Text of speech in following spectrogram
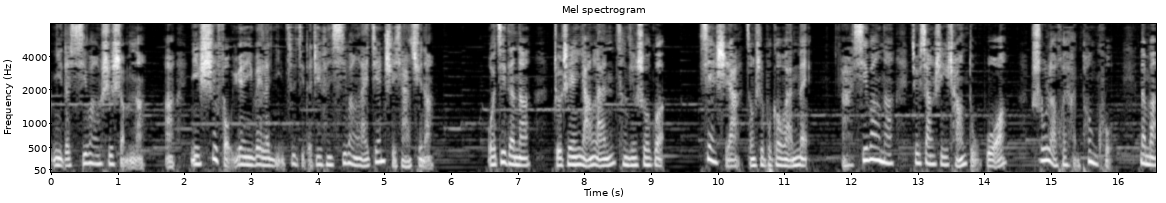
你的希望是什么呢？啊，你是否愿意为了你自己的这份希望来坚持下去呢？我记得呢，主持人杨澜曾经说过，现实啊总是不够完美，啊，希望呢就像是一场赌博，输了会很痛苦，那么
